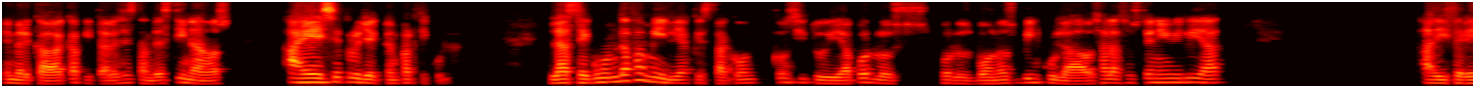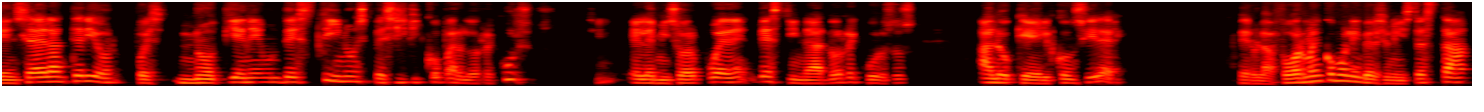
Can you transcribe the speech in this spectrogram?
en mercado de capitales están destinados a ese proyecto en particular. La segunda familia, que está constituida por los, por los bonos vinculados a la sostenibilidad, a diferencia del anterior, pues no tiene un destino específico para los recursos. El emisor puede destinar los recursos a lo que él considere, pero la forma en cómo el inversionista está,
